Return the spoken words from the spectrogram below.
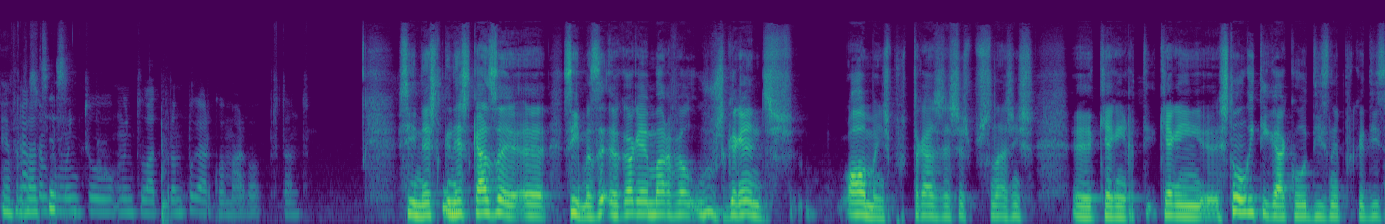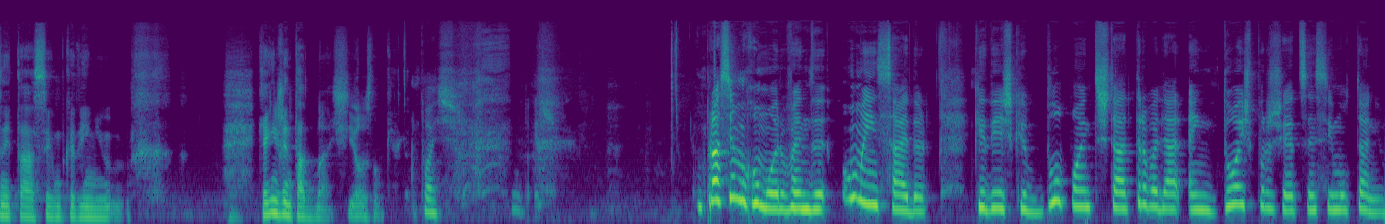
É Há verdade, sempre sim. muito, muito lado para onde pegar com a Marvel, portanto. Sim, neste, neste caso, é, é, sim, mas agora é a Marvel, os grandes homens por trás destas personagens eh, querem, querem, estão a litigar com a Disney porque a Disney está a ser um bocadinho. Quer inventar demais e eles não querem. Pois. Pois. O próximo rumor vem de uma insider que diz que Bluepoint está a trabalhar em dois projetos em simultâneo.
